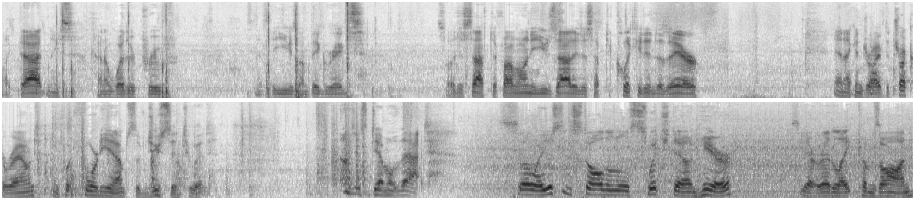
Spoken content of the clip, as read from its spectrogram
like that nice kind of weatherproof that they use on big rigs so I just have to, if I want to use that, I just have to click it into there. And I can drive the truck around and put 40 amps of juice into it. I'll just demo that. So I just installed a little switch down here. See that red light comes on.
